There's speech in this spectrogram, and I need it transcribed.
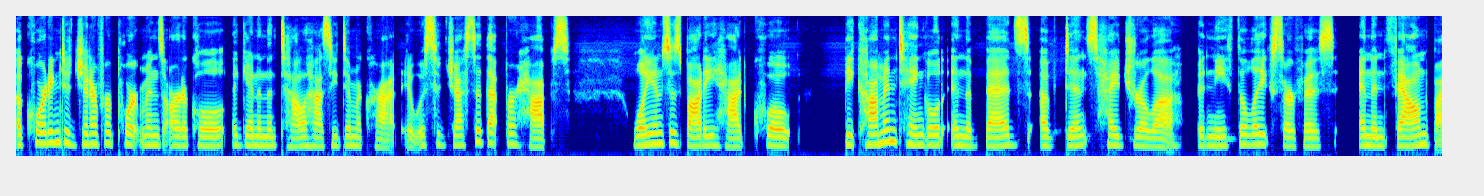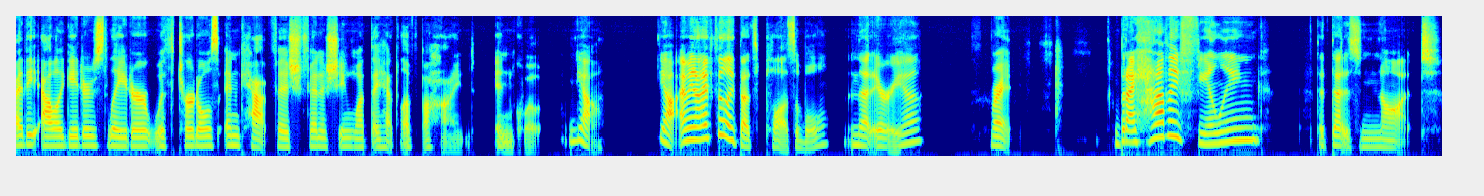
according to Jennifer Portman's article, again in the Tallahassee Democrat, it was suggested that perhaps Williams's body had, quote, become entangled in the beds of dense hydrilla beneath the lake surface, and then found by the alligators later with turtles and catfish finishing what they had left behind. End quote. Yeah. Yeah. I mean, I feel like that's plausible in that area. Right. But I have a feeling that that is not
